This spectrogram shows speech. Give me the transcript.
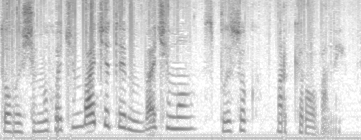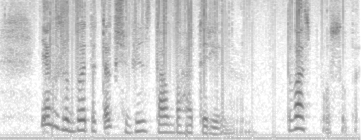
того, що ми хочемо бачити, ми бачимо список маркерований. Як зробити так, щоб він став багаторівневим? Два способи.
